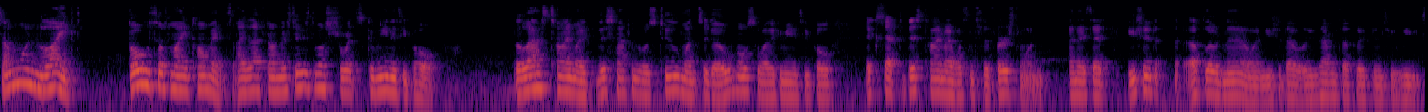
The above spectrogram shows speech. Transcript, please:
Someone liked both of my comments I left on Mr. Who's the Boss Shorts community poll. The last time I this happened was two months ago, also on the community poll, except this time I wasn't the first one, and I said, you should upload now, and you should upload, you haven't uploaded in two weeks.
